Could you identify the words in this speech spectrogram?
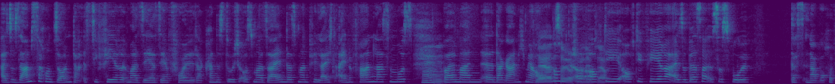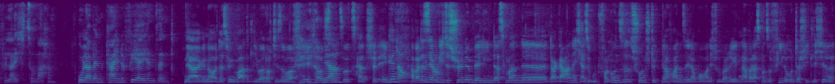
also Samstag und Sonntag, ist die Fähre immer sehr, sehr voll. Da kann es durchaus mal sein, dass man vielleicht eine fahren lassen muss, weil man äh, da gar nicht mehr Ja, ja, aufkommt auch schon äh, auf, ja. die, auf die Fähre. Also besser ist es wohl, das in der Woche vielleicht zu machen. Oder wenn keine Ferien sind. Ja, genau, deswegen wartet lieber noch die Sommerferien ab, Ja. sonst wird es ganz schön eng. Genau, aber das ist ja genau. wirklich das Schöne in Berlin, dass man äh, da gar nicht, also gut, von uns ist es schon ein Stück nach Wannsee, da brauchen wir nicht drüber reden, aber dass man so viele unterschiedliche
